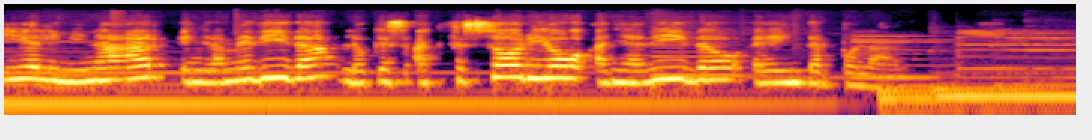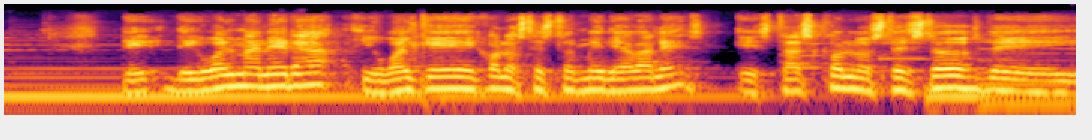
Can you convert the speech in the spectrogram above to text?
y eliminar en gran medida lo que es accesorio, añadido e interpolado. De, igual manera, igual que con los textos medievales, estás con los textos de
